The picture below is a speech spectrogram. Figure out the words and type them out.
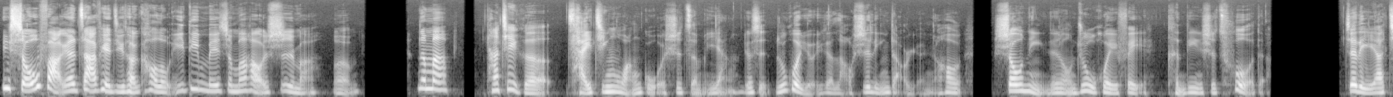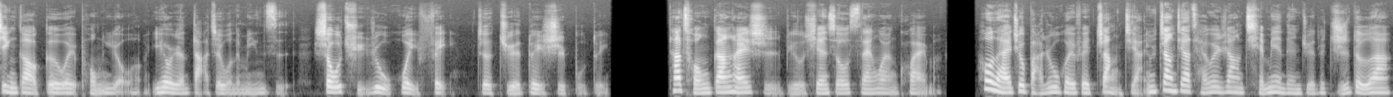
你手法跟诈骗集团靠拢，一定没什么好事嘛。嗯，那么他这个财经王国是怎么样？就是如果有一个老师领导人，然后收你那种入会费，肯定是错的。这里要警告各位朋友，也有人打着我的名字收取入会费，这绝对是不对。他从刚开始，比如先收三万块嘛，后来就把入会费涨价，因为涨价才会让前面的人觉得值得啊，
